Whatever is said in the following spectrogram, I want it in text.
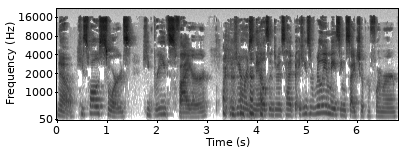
No, he swallows swords. He breathes fire. He hammers nails into his head. But he's a really amazing sideshow performer,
